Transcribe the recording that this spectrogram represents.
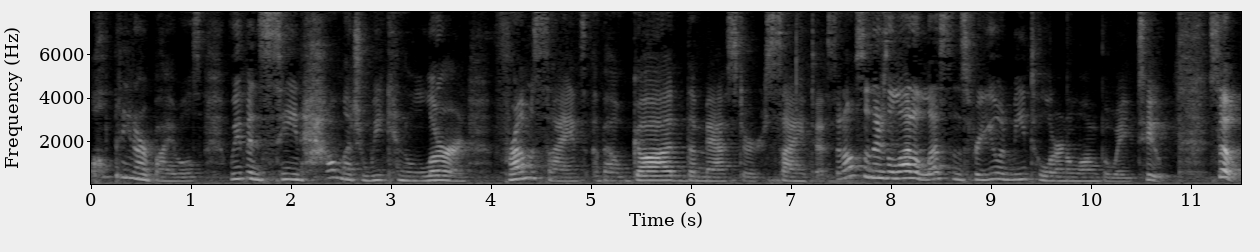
opening our Bibles. We've been seeing how much we can learn from science about God, the master scientist. And also, there's a lot of lessons for you and me to learn along the way, too. So,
